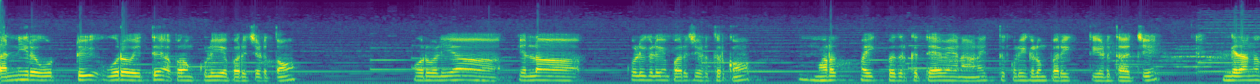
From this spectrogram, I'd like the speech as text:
தண்ணீரை ஊற்றி ஊற வைத்து அப்புறம் குழியை பறித்து எடுத்தோம். ஒரு வழியாக எல்லா குழிகளையும் பறித்து எடுத்திருக்கோம். மரம் வைப்பதற்கு தேவையான அனைத்து குழிகளும் பறித்து எடுத்தாச்சு. இங்கே தாங்க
